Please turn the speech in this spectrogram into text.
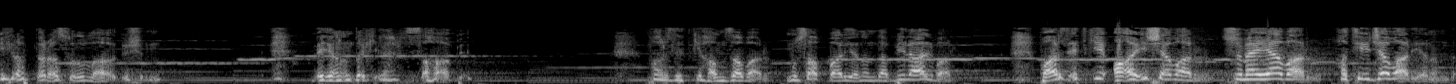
mihrapta Resulullah'ı düşün. Ve yanındakiler sahabi. Farz et ki Hamza var, Musab var yanında, Bilal var. Farz et ki Ayşe var, Sümeyye var, Hatice var yanında.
